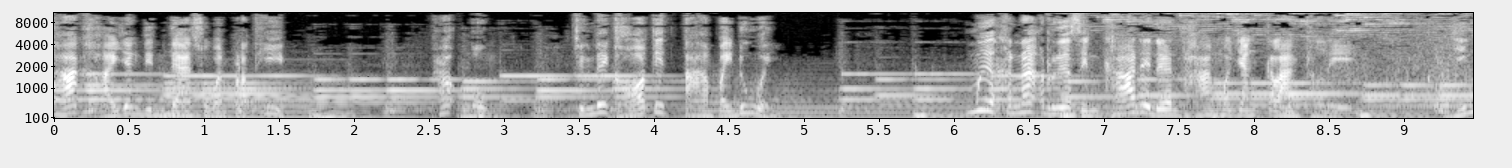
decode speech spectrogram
ค้าขายยังดินแดนสุวรรณประทีปพระองค์จึงได้ขอติดตามไปด้วย เมื่อคณะเรือสินค้าได้เดินทางมายังกลางทะเล หญิง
